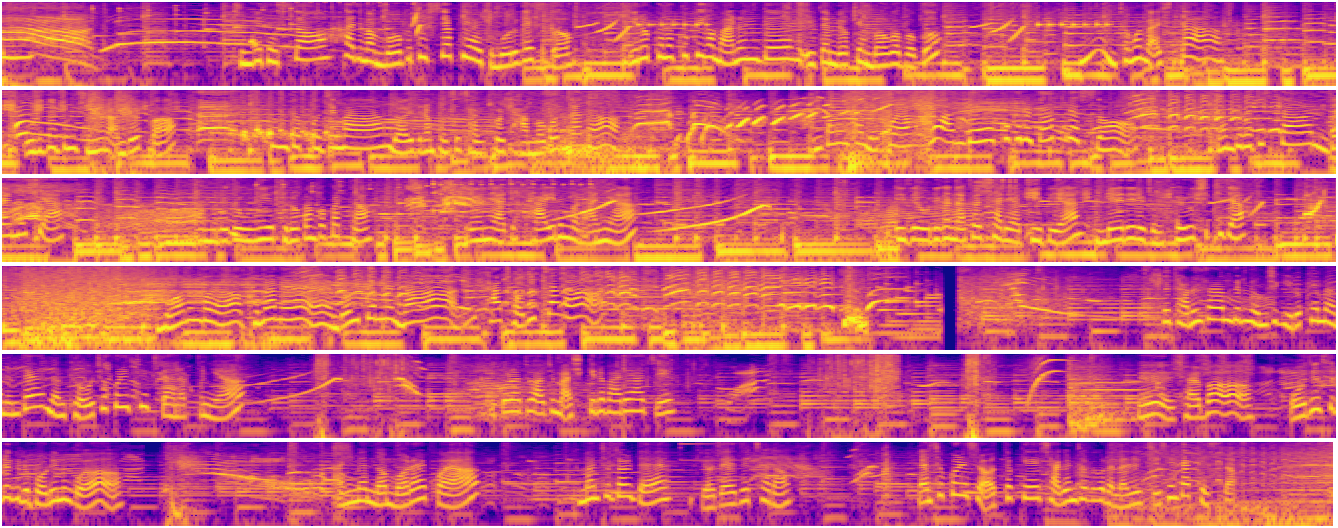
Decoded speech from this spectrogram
준비됐어. 하지만 뭐부터 시작해야 할지 모르겠어. 이렇게나 쿠키가 많은데 일단 몇 개 먹어보고. 음, 정말 맛있다. 우리도 좀 주면 안 될까? 좀 더 보지 마. 너희들은 벌써 자기 걸 다 먹었잖아. 이거는 다 내 거야. 어, 안 돼. 쿠키를 떨어뜨렸어. 싸. 네 잘못이야. 아무래도 우유에 들어간 것 같아. 그러니 아직 다 잃은 건 아니야. 이제 우리가 나설 차례야, 비비안. 메리를 좀 교육시키자. 뭐 하는 거야? 그만해. 너희 때문에 난 다 젖었잖아. 왜 다른 사람들은 음식이 이렇게 많은데 넌 겨우 초콜릿 트윅스 하나뿐이야? 이거라도 아주 맛있기를 바래야지. 에이, 잘 봐. 어제 쓰레기를 버리는 거야. 아니면 넌 뭘 할 거야? 그만 투덜대. 여자애들처럼. 난 초콜릿을 어떻게 작은 조각으로 나눌지 생각했어.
